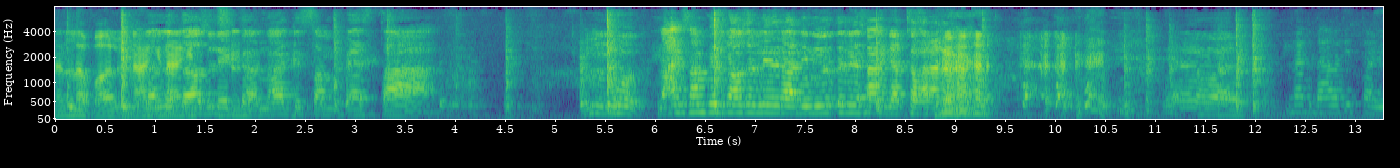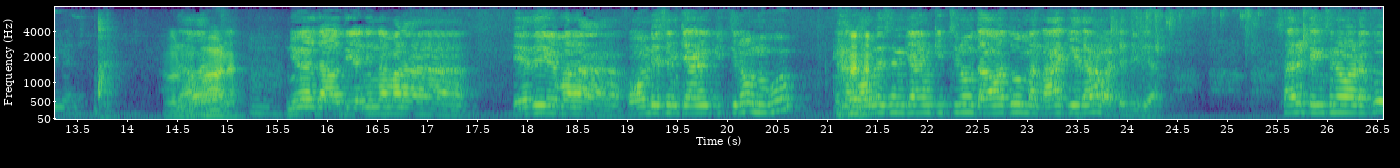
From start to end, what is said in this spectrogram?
నల్ల బాలు లెక్క నాకు సంపేస్తా. నాకు సంపేసిన అవసరం లేదురా నేను యువతనే సాగు చేస్తావా నాకు దావత్ ఇస్తాడు న్యూ ఇయర్ దావత్? ఇక నిన్న మన ఏది మన ఫౌండేషన్ గ్యాంగ్ ఇచ్చినావు నువ్వు? నిన్న ఫౌండేషన్ గ్యాంగ్ ఇచ్చినావు దావత్ మరి నాకు ఏదైనా పట్టదు ఇక సరే టెన్షన్ వాడకు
